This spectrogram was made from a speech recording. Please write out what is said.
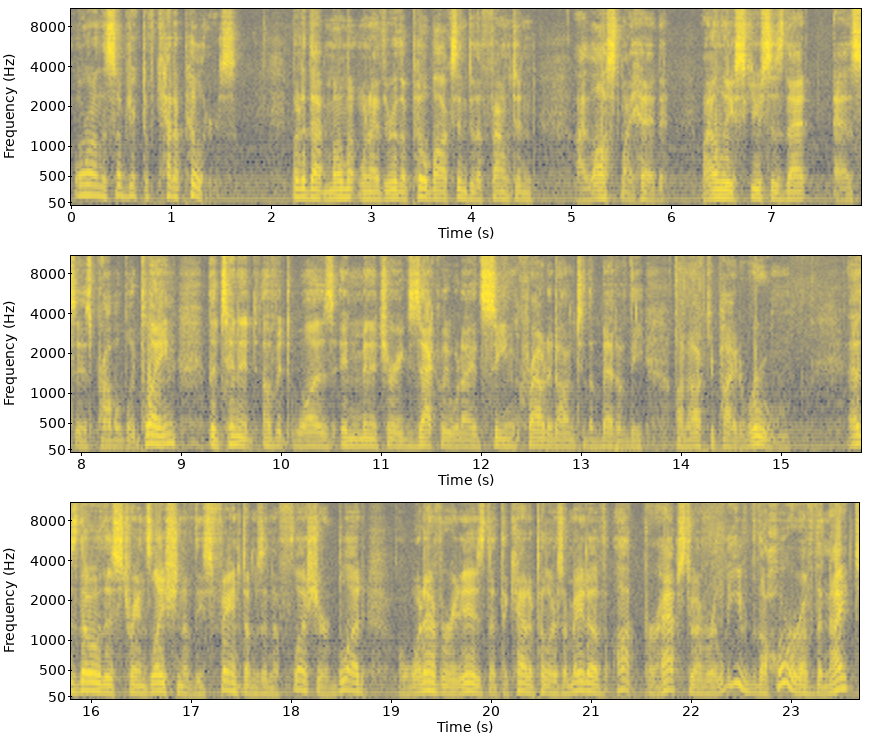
or on the subject of caterpillars. But at that moment when I threw the pillbox into the fountain, I lost my head. My only excuse is that, as is probably plain, the tenant of it was, in miniature, exactly what I had seen crowded onto the bed of the unoccupied room. As though this translation of these phantoms into flesh or blood, or whatever it is that the caterpillars are made of, ought perhaps to have relieved the horror of the night.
